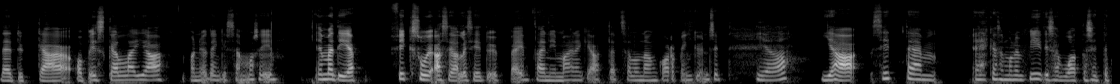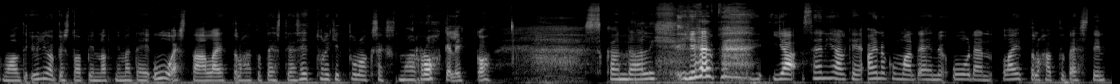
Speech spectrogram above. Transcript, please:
ne tykkää opiskella ja on jotenkin semmoisia, en mä tiedä, fiksui asiallisia tyyppejä, tai niin mä ainakin ajattelin, että sellainen on korpinkynsi. Joo. Ja sitten ehkä semmoinen viitisen vuotta sitten, kun mä oltiin yliopisto-opinnot, niin mä tein uudestaan laitteluhattutesti ja sitten tulikin tulokseksi, että mä oon rohkelikko. Skandaali. Jep. Ja sen jälkeen, aina kun mä oon tehnyt uuden laitteluhattutestin,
